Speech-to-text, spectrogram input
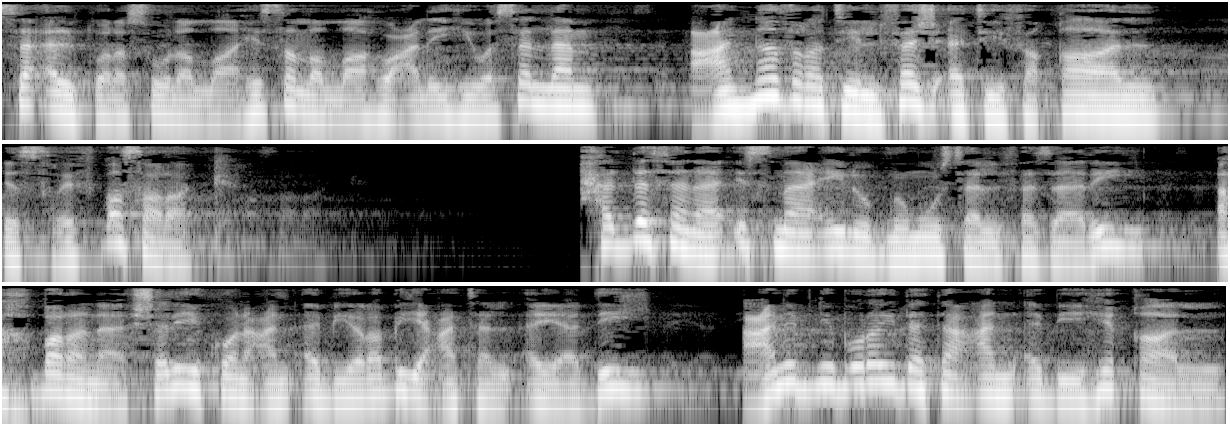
سألت رسول الله صلى الله عليه وسلم عن نظرة الفجأة فقال اصرف بصرك. حدثنا إسماعيل بن موسى الفزاري أخبرنا شريك عن أبي ربيعة الأيادي عن ابن بريدة عن أبيه قال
